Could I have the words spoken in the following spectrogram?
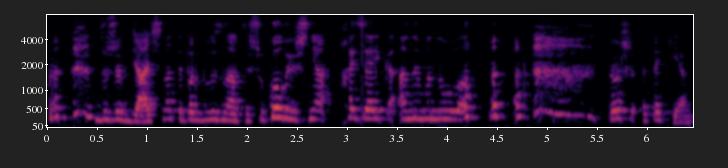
Дуже вдячна. Тепер буду знати, що колишня хазяйка, а не минула. Тож таке.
